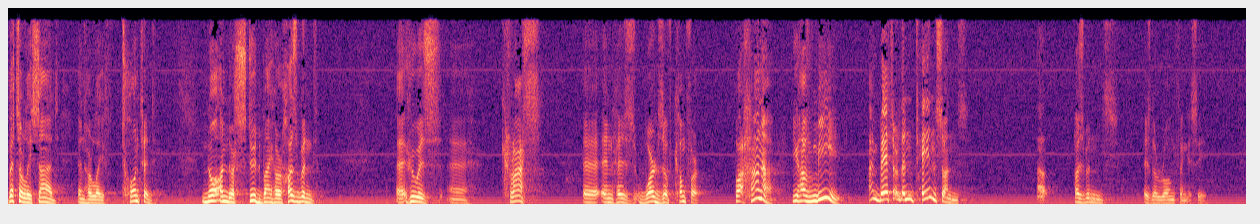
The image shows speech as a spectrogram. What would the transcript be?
bitterly sad in her life, taunted, not understood by her husband uh, who was uh, crass uh, in his words of comfort. But Hannah, you have me. I'm better than ten sons. That, husbands, is the wrong thing to say.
